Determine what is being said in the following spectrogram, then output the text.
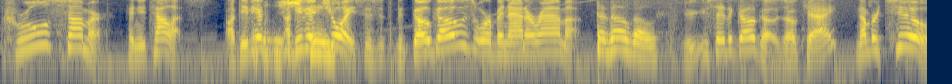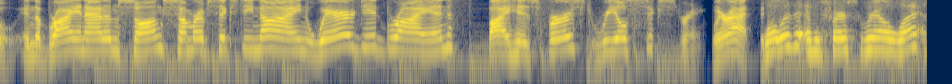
"Cruel Summer"? Can you tell us? I'll give you. A, I'll give you a choice. Is it the Go Go's or Bananarama? The Go Go's. You, you say the Go Go's, okay? Number two, in the Bryan Adams song "Summer of '69," where did Bryan buy his first real six string? Where at? It's What was it? His first real what?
